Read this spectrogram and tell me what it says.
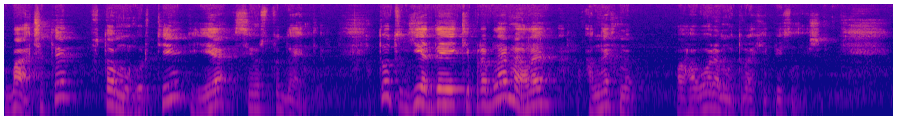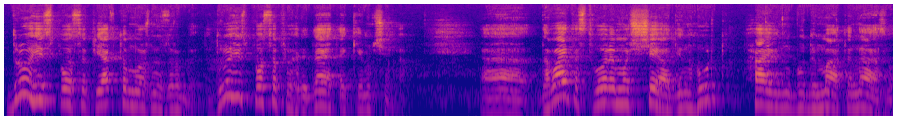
Бачите, в тому гурті є 7 студентів. Тут є деякі проблеми, але о них ми поговоримо трохи пізніше. Другий спосіб, як то можна зробити? Другий спосіб виглядає таким чином. Е, Давайте створимо ще один гурт. Хай він буде мати назву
